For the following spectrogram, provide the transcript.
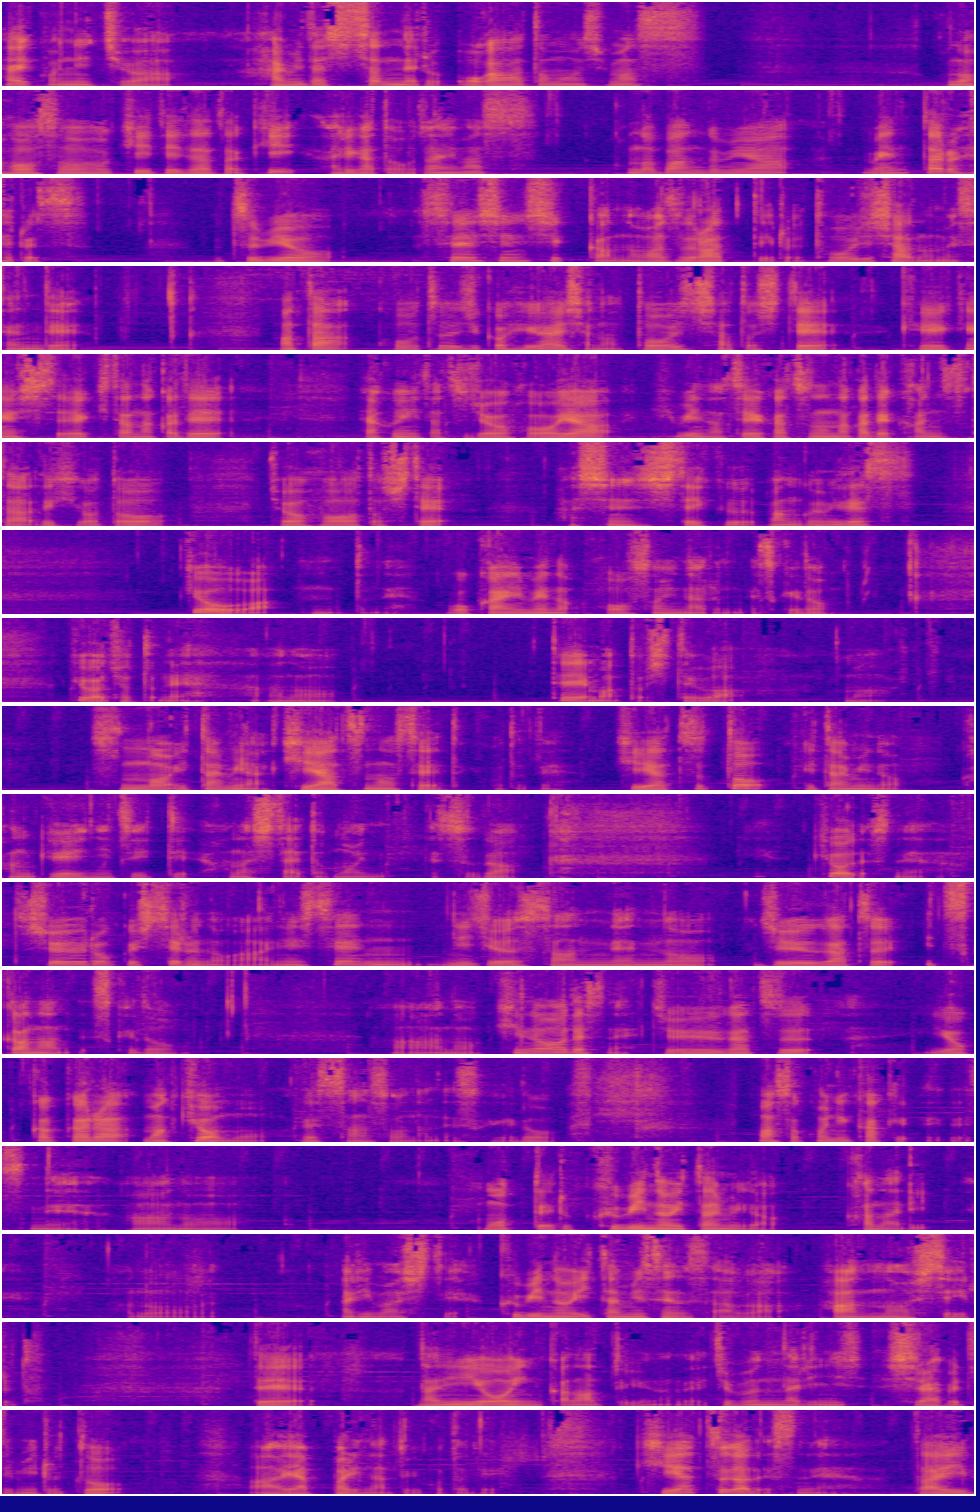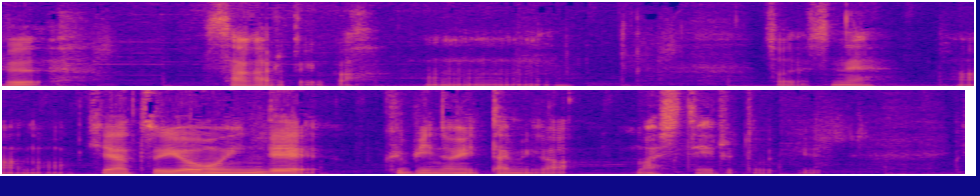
はい、こんにちは。はみ出しチャンネル、小川と申します。この放送を聞いていただきありがとうございます。この番組は、メンタルヘルス、うつ病、精神疾患の患っている当事者の目線で、また、交通事故被害者の当事者として経験してきた中で、役に立つ情報や日々の生活の中で感じた出来事を情報として発信していく番組です。今日は、うんとね、5回目の放送になるんですけど、今日はちょっとね、あの、テーマとしては、まあ、その痛みは気圧のせいということで、気圧と痛みの関係について話したいと思うんですが、今日ですね、収録してるのが2023年の10月5日なんですけど、あの、昨日ですね、10月4日から、まあ今日もレッサンそうなんですけど、まあそこにかけてですね、あの、持ってる首の痛みがかなり、あの、ありまして、首の痛みセンサーが反応していると。で、何要因かなというので自分なりに調べてみると、ああ、やっぱりなということで、気圧がですね、だいぶ下がるというか、うんそうですね。あの、気圧要因で首の痛みが増しているとい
